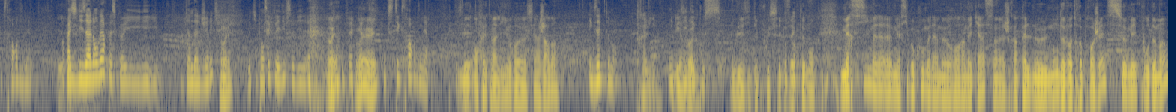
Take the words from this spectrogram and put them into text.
extraordinaire. Enfin, il lisait à l'envers parce qu'il vient d'Algérie, donc il pensait que les livres se lisaient. donc c'était extraordinaire. Mais en fait, un livre, euh, c'est un jardin. Exactement. Très bien. Ou les idées poussent. Ou les idées poussent, exactement. merci, madame, merci beaucoup, Madame Aurora Mekas. Je rappelle le nom de votre projet, Semer pour demain,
